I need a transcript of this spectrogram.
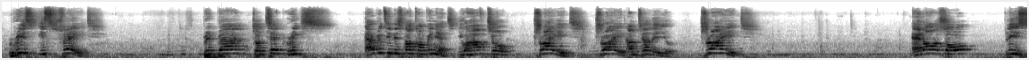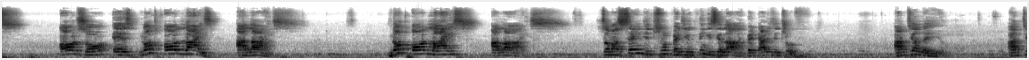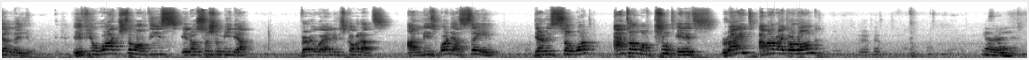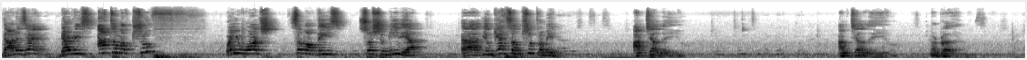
Risk is faith. Prepare to take risks. Everything is not convenient. You have to try it. Try it. I'm telling you. Try it. And also, please, also is not all lies are lies. Not all lies are lies. Some are saying the truth, but you think it's a lie, but that is the truth. I'm telling you. I'm telling you. If you watch some of these, you know, social media very well, you discover that at least what they are saying, there is somewhat atom of truth in it. Right? Am I right or wrong? You're right. That is it. There is atom of truth. When you watch some of these social media, uh, you get some truth from it. I'm telling you. I'm telling you, my brother.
